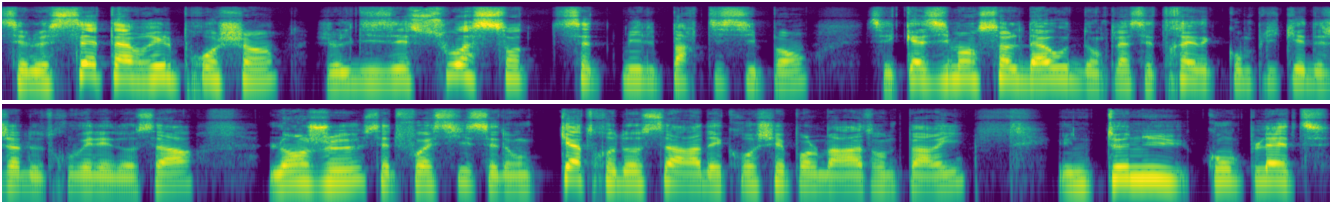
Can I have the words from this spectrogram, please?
C'est le 7 avril prochain. Je le disais, 67 000 participants. C'est quasiment sold out. Donc là, c'est très compliqué déjà de trouver les dossards. L'enjeu, cette fois-ci, c'est donc 4 dossards à décrocher pour le marathon de Paris. Une tenue complète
